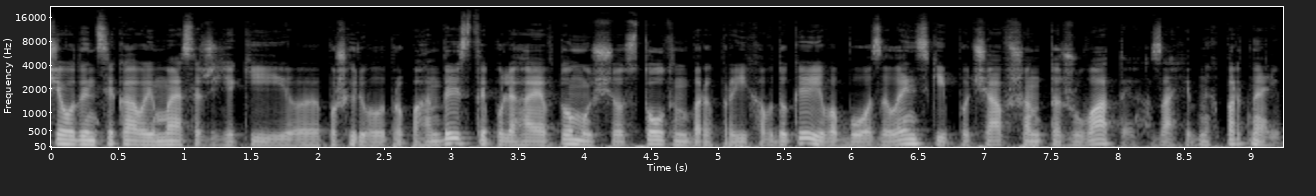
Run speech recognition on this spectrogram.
Ще один цікавий меседж, який е, поширювали пропагандисти, полягає в тому, що Столтенберг приїхав до Києва, бо Зеленський почав шантажувати західних партнерів.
